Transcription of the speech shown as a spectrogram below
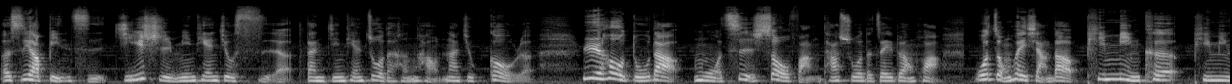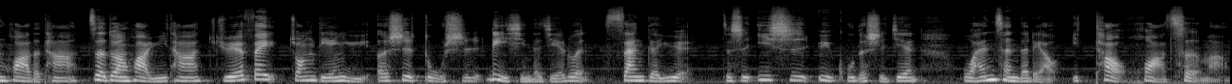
而是要秉持，即使明天就死了，但今天做得很好，那就够了。日后读到某次受访他说的这一段话，我总会想到拼命刻、拼命画的他。这段话于他绝非装点语，而是笃实例行的结论。三个月，这是医师预估的时间，完成得了一套画册吗？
